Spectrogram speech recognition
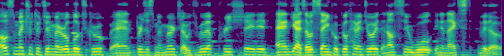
Also make sure to join my Roblox group and purchase my merch, I would really appreciate it. And yes, I was saying hope you'll have enjoyed and I'll see you all in the next video.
